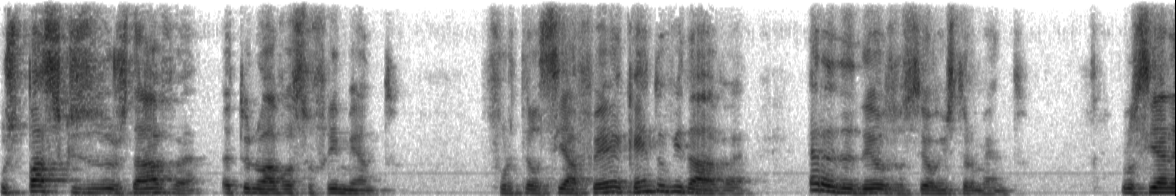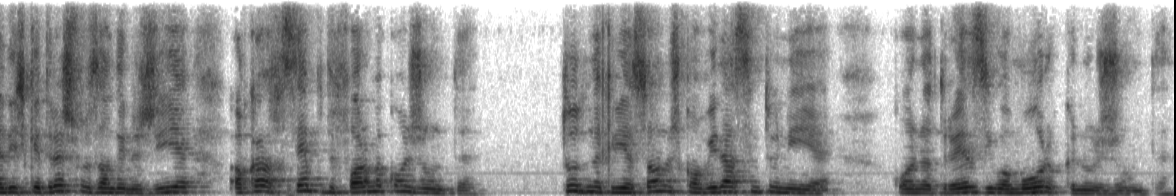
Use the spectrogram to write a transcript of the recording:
Os passos que Jesus dava atenuava o sofrimento, fortalecia a fé quem duvidava. Era de Deus o seu instrumento. Luciana diz que a transfusão de energia ocorre sempre de forma conjunta. Tudo na criação nos convida à sintonia com a natureza e o amor que nos junta.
